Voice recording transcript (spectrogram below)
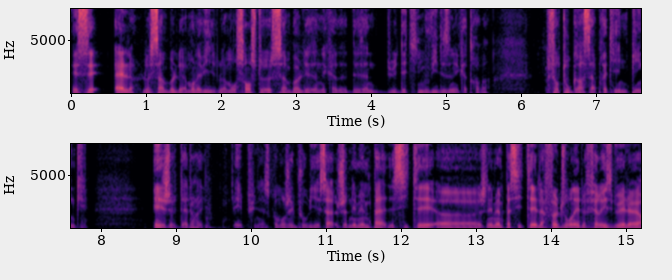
Et c'est elle, le symbole, à mon avis, à mon sens, le symbole des, années, des, des teen movies des années 80. Surtout grâce à Pretty in Pink. Et je, d'ailleurs, et, punaise, comment j'ai pu oublier ça? Je n'ai même pas cité, euh, je n'ai même pas cité la folle journée de Ferris Bueller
